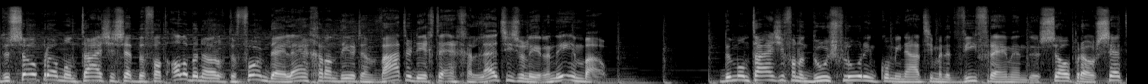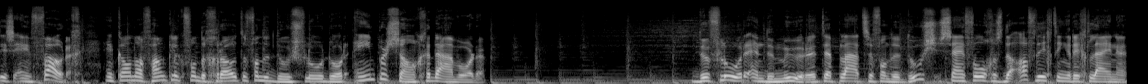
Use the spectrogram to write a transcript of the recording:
De Sopro montageset bevat alle benodigde vormdelen en garandeert een waterdichte en geluidsisolerende inbouw. De montage van een douchevloer in combinatie met het V-frame en de Sopro set is eenvoudig en kan afhankelijk van de grootte van de douchevloer door één persoon gedaan worden. De vloer en de muren ter plaatse van de douche zijn volgens de afdichtingrichtlijnen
